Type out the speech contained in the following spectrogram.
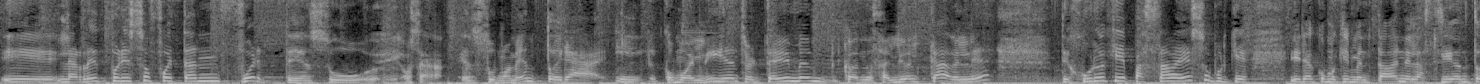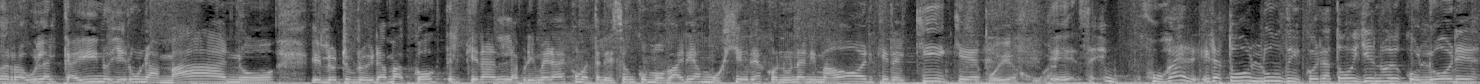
eh, la red por eso fue tan fuerte en su, eh, o sea, en su momento era como el E! Entertainment cuando salió el cable. Te juro que pasaba eso porque era como que inventaban el asiento de Raúl Alcaíno y era una mano, el otro programa Cóctel, que era la primera vez como televisión como varias mujeres con un animador, que era el Quique. Se podía jugar. Eh, jugar, era todo lúdico, era todo lleno de colores,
